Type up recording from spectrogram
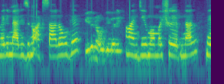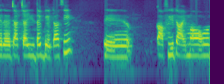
ਮੇਰੀ ਮੈਰਿਜ ਨੂੰ 8 ਸਾਲ ਹੋ ਗਏ। ਕਿਹਦੇ ਨਾਲ ਹੋਈ ਮੇਰੀ ਹਾਂਜੀ ਮੁਹੰਮਦ ਸ਼ੁਏਬ ਨਾਲ। ਮੇਰੇ ਚਾਚਾ ਜੀ ਦਾ ਬੇਟਾ ਸੀ। ਤੇ ਕਾਫੀ ਟਾਈਮ ਉਹ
